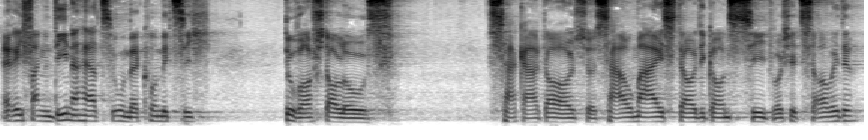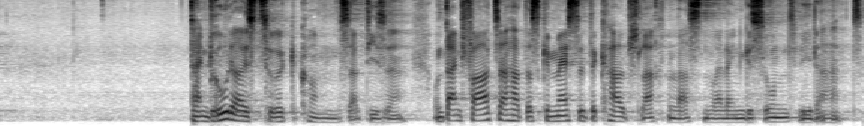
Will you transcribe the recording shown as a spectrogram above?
Er rief einen Diener herzu und erkundigt sich, du warst da los? Sag auch da ist ein Saumeister die ganze Zeit. Wo ist jetzt da wieder? Dein Bruder ist zurückgekommen, sagt dieser. Und dein Vater hat das gemästete Kalb schlachten lassen, weil er ihn gesund wieder hat.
